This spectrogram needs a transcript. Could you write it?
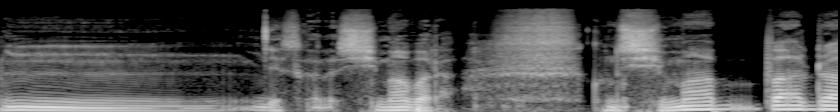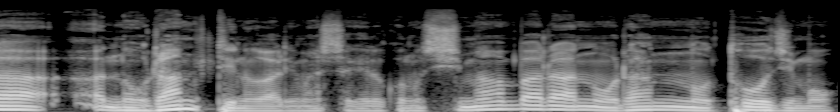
うん、ですから島原。この島原の乱っていうのがありましたけど、この島原の乱の当時も、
